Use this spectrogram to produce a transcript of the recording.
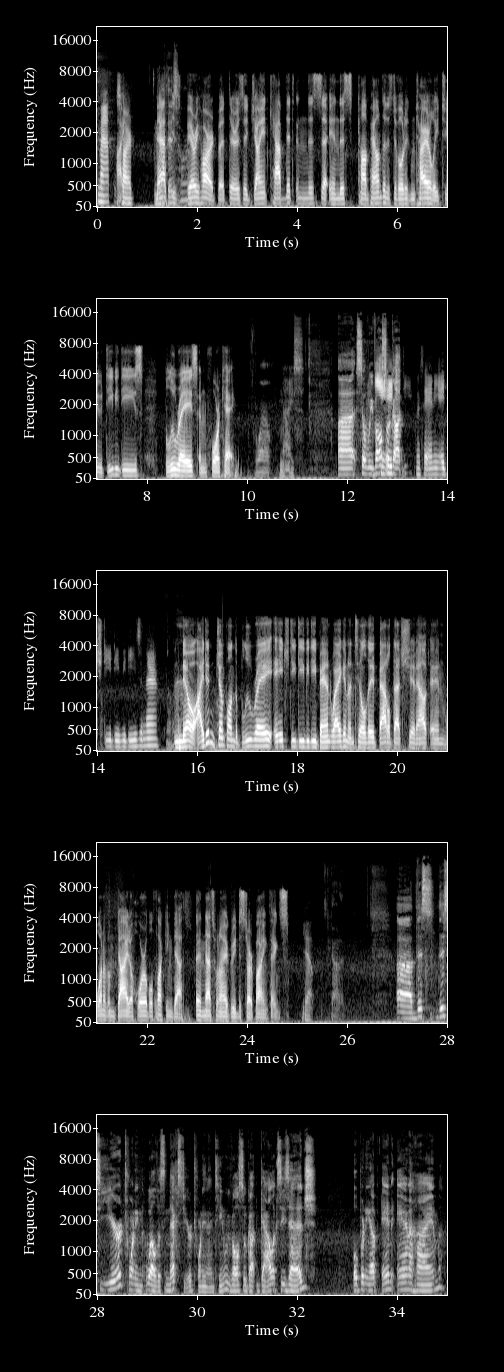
Math is I- hard. Math Math is is hard. very hard, but there is a giant cabinet in this uh, in this compound that is devoted entirely to DVDs, Blu-rays, and 4K. Wow. Nice. Uh, so we've also HD, got. Can I say any HD DVDs in there? No, I didn't jump on the Blu-ray HD DVD bandwagon until they battled that shit out, and one of them died a horrible fucking death, and that's when I agreed to start buying things. Yeah. Got it. Uh, this this year, twenty well, this next year, twenty nineteen, we've also got Galaxy's Edge opening up in Anaheim,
